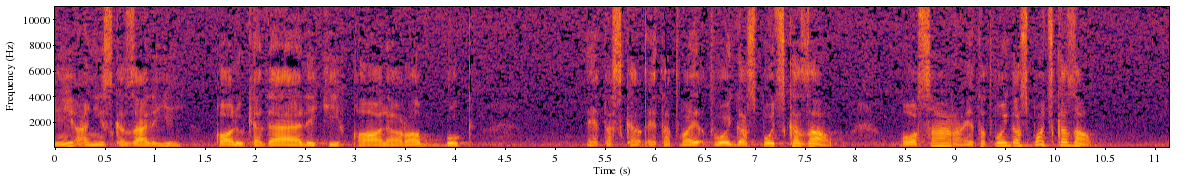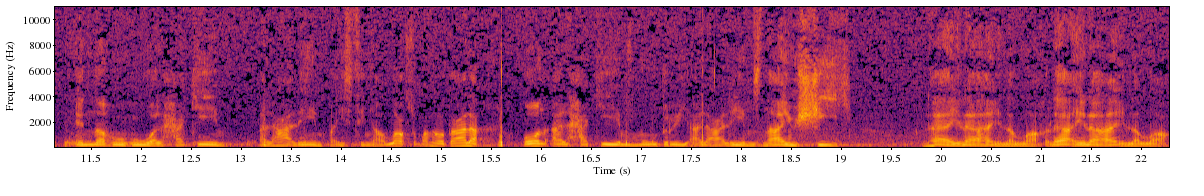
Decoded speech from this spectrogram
и они сказали ей, «Калю кадалики, каля раббук». Это, это твой, твой Господь сказал. О, Сара, это твой Господь сказал. «Иннаху ху аль-хаким, аль-алим». Поистине Аллах, субхану тааля, Он аль-хаким, мудрый, аль-алим, знающий. Ла иляха илляллах, ла иляха илляллах,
